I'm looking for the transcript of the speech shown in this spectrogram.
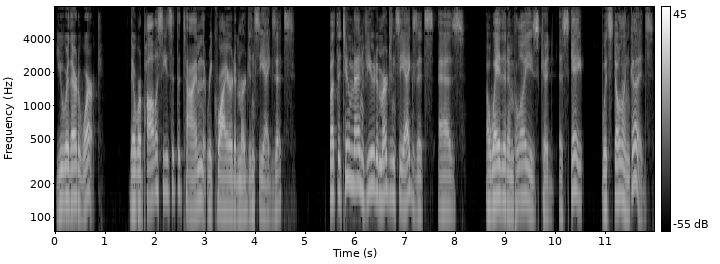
you were there to work. There were policies at the time that required emergency exits, but the two men viewed emergency exits as a way that employees could escape with stolen goods.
